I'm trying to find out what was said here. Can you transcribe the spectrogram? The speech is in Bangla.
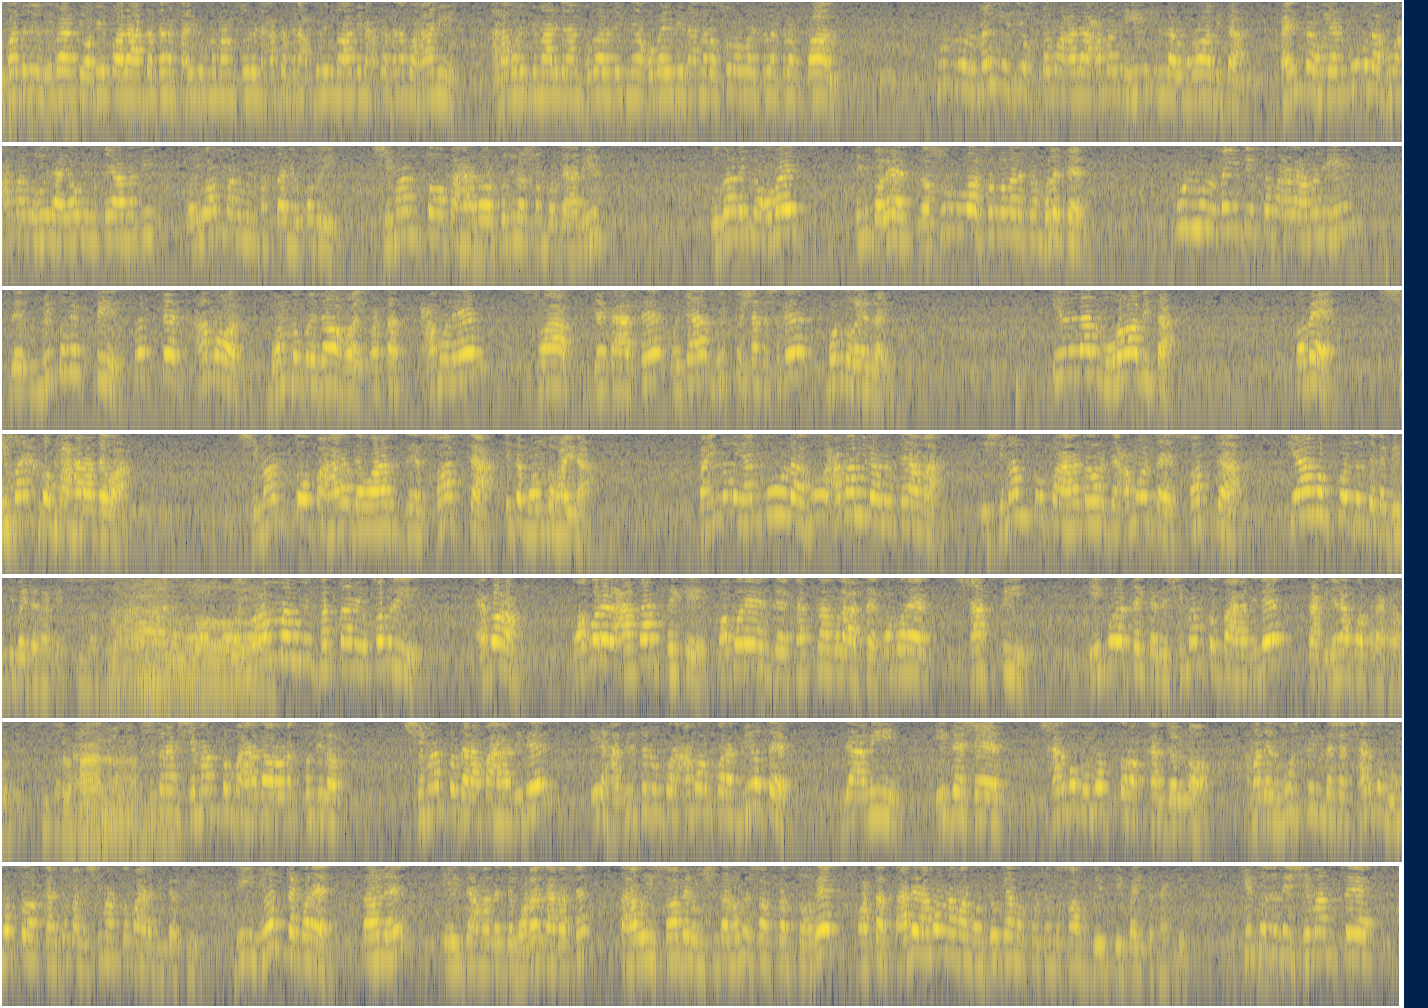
فضل الرباط وابي قال حدثنا سعيد بن منصور حدثنا عبد الله بن وهب حدثنا ابو هاني عن عمرو بن مالك عن فضالة بن عبيد ان رسول الله صلى الله عليه وسلم قال كل الميت يختم على عمله الا المرابطة فانه ينمو له عمله الى يوم القيامة ويؤمن من فتان القبر সীমান্ত পাহারা দেওয়ার ফজিলত সম্পর্কে হাদিস ফুজাল ইবনে উবাইদ তিনি বলেন রাসূলুল্লাহ সাল্লাল্লাহু আলাইহি সাল্লাম বলেছেন কুল্লুল মাইয়িত ইউক্তামু আলা আমালিহি যে মৃত ব্যক্তির প্রত্যেক আমল বন্ধ করে দেওয়া হয়, অর্থাৎ আমলের সওয়াব যেটা আছে, ওইটা মৃত্যুর সাথে সাথে বন্ধ হয়ে যায়। ইল্লাল মুরাবিতা, তবে সীমান্ত পাহারা দেওয়া। সীমান্ত পাহারা দেওয়ার যে সবটা এটা বন্ধ হয় না। এই সীমান্ত পাহারা দেওয়ার যে আমলটা সবটা কিয়ামত পর্যন্ত এটা বৃদ্ধি পাইতে থাকে। এবং কবরের আযাব থেকে কবরের যে ফিতনাগুলো আছে কবরের শাস্তি এগুলা থেকে যে সীমান্ত পাহারা দিবে তাকে নিরাপদ রাখা হবে। সুতরাং সীমান্ত পাহারা দেওয়ার অনেক ফজিলত। সীমান্ত যারা পাহারা দিবে এই হাদিসের উপর আমল করার নিয়তে যে আমি এই দেশের সার্বভৌমত্ব রক্ষার জন্য আমাদের মুসলিম দেশের সার্বভৌমত্ব রক্ষার জন্য আমি সীমান্ত পাহারা দিতেছি। এই নিয়মটা করে তাহলে এই যে আমাদের যে বর্ডার গার্ড আছে, তারা ওই সবের অংশীদার হবে সব প্রাপ্ত হবে। অর্থাৎ তাদের আমল নামার মধ্যেও কেমন পর্যন্ত সব বৃদ্ধি পাইতে থাকবে। কিন্তু যদি সীমান্তে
